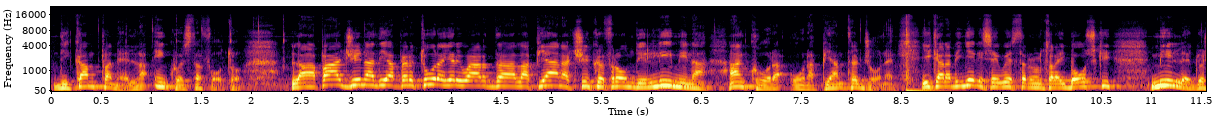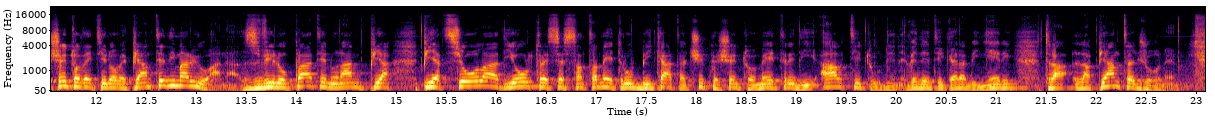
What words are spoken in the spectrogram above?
di Campanella in questa foto. La pagina di apertura che riguarda la piana Cinque Frondi elimina ancora una piantagione. I carabinieri sequestrano tra i boschi 1229 piante di marijuana sviluppate in un'ampia piazzola di oltre 60 metri ubicata a 500 metri di altitudine. Vedete i carabinieri tra la piantagione.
